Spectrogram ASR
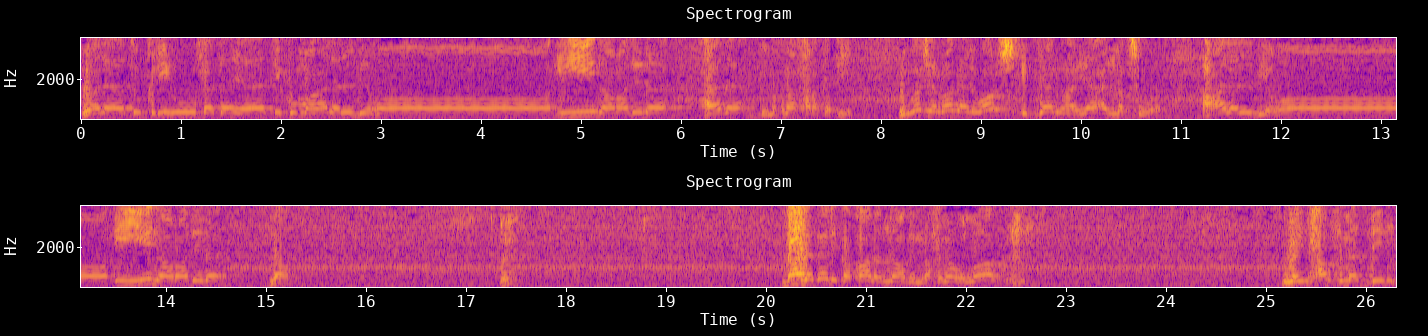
ولا تكرهوا فتياتكم على البغاء ردنا هذا بمقدار حركتين والوجه الرابع لورش إبدالها ياء مكسورة. على البغاء ردنا نعم. بعد ذلك قال الناظم رحمه الله وإن حرف مد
